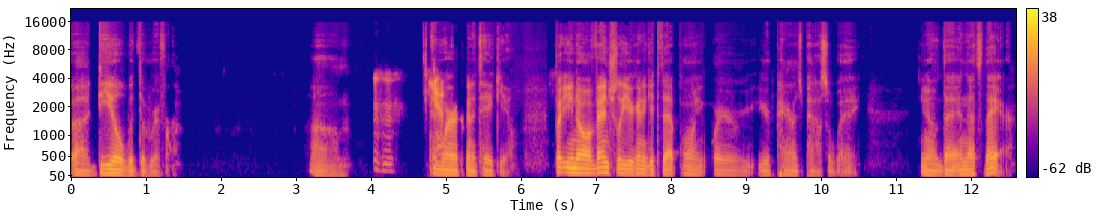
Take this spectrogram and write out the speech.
uh, deal with the river um, hmm and where it's going to take you. But you know, eventually you're going to get to that point where your parents pass away. You know that, and that's there.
